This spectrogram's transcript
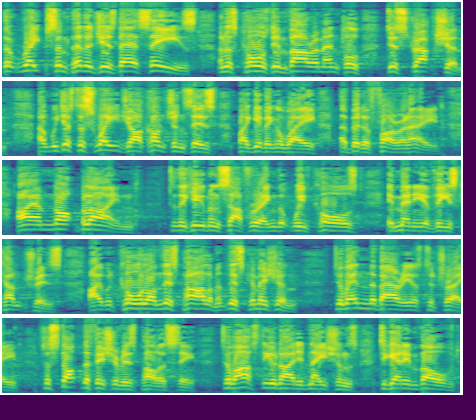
that rapes and pillages their seas and has caused environmental destruction, and we just assuage our consciences by giving away a bit of foreign aid. I am not blind to the human suffering that we have caused in many of these countries. I would call on this Parliament, this Commission, to end the barriers to trade, to stop the fisheries policy, to ask the United Nations to get involved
